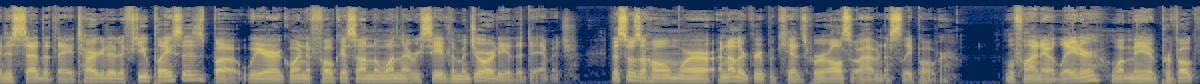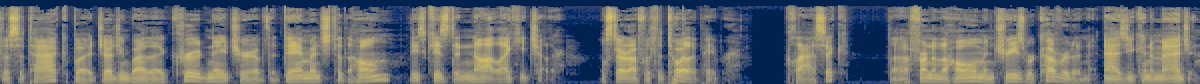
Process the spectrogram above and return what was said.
It is said that they targeted a few places, but we are going to focus on the one that received the majority of the damage. This was a home where another group of kids were also having a sleepover. We'll find out later what may have provoked this attack, but judging by the crude nature of the damage to the home, these kids did not like each other. We'll start off with the toilet paper. Classic. The front of the home and trees were covered in it, as you can imagine.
